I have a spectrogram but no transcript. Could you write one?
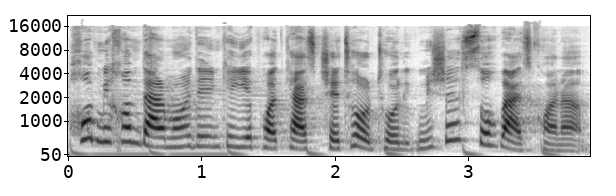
خب می‌خوام در مورد اینکه یه پادکست چطور تولید میشه صحبت کنم.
